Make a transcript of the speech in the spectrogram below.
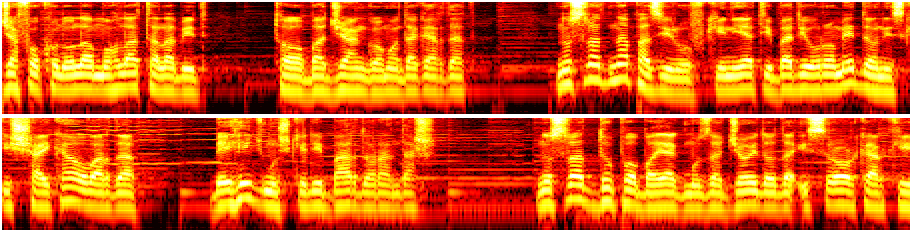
Ҷафокулула муҳлат талабид то ба ҷанг омода гардад. Нусрат напазируфт ки нияти бади ӯро медонист ки шайка оварда бе ҳеҷ мушкилӣ бардорандаш нусрат ду по ба як мӯза ҷой дода исрор кард ки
